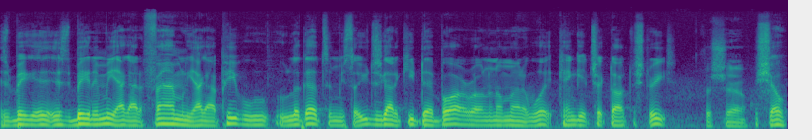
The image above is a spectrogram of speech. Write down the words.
It's big. It's bigger than me. I got a family. I got people who, who look up to me. So you just got to keep that ball rolling no matter what. Can't get tricked off the streets. For sure. For sure.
